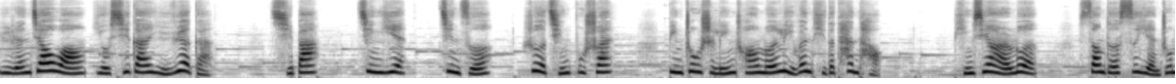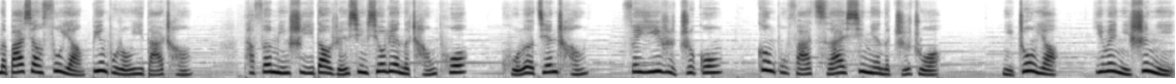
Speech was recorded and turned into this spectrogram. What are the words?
与人交往有喜感与悦感；其八，敬业尽责，热情不衰，并重视临床伦理问题的探讨。平心而论，桑德斯眼中的八项素养并不容易达成，它分明是一道人性修炼的长坡，苦乐兼程，非一日之功，更不乏慈爱信念的执着。你重要。因为你是你，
